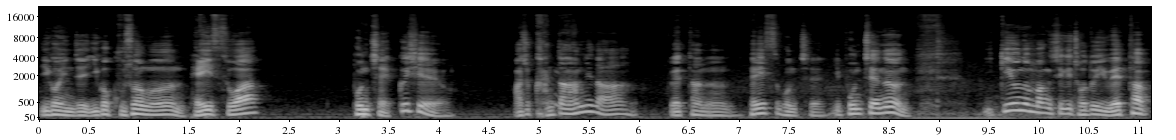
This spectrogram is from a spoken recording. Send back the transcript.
이거 이제 이거 구성은 베이스와 본체 끝이에요. 아주 간단합니다. 웨타는 베이스 본체. 이 본체는 이 끼우는 방식이 저도 이 웨타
